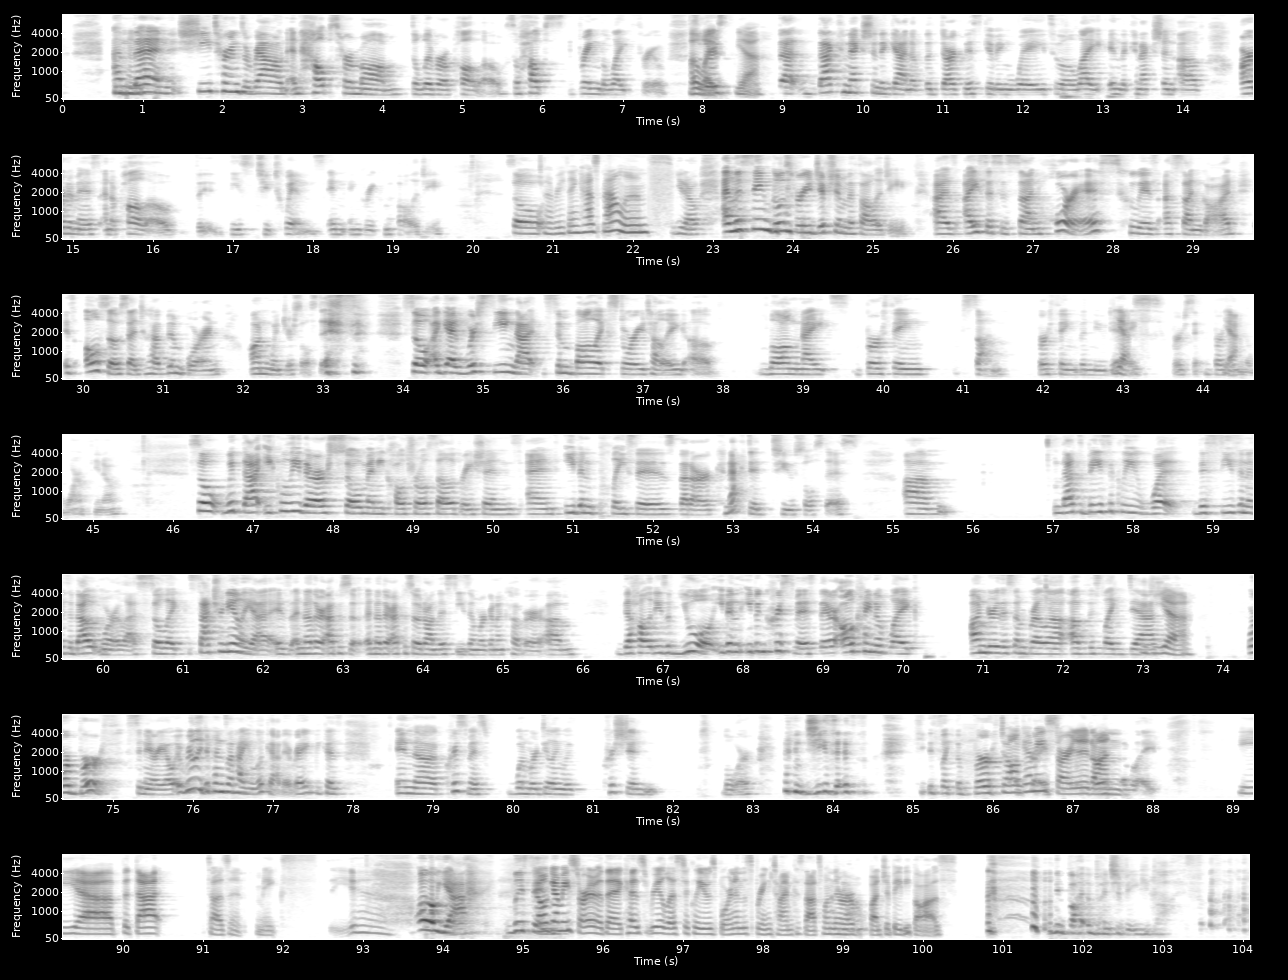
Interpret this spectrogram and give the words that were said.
And mm-hmm. then she turns around and helps her mom deliver Apollo. So helps bring the light through. The so light. there's yeah. that that connection again of the darkness giving way to the light in the connection of Artemis and Apollo, the, these two twins in, in Greek mythology. So everything has balance. You know, and the same goes for Egyptian mythology, as Isis's son Horus, who is a sun god, is also said to have been born on winter solstice. so again, we're seeing that symbolic storytelling of long nights, birthing sun, birthing the new day, yes. birthing, birthing yeah. the warmth, you know. So, with that, equally, there are so many cultural celebrations and even places that are connected to solstice. Um, that's basically what this season is about, more or less. So, like Saturnalia is another episode, another episode on this season we're going to cover. Um, the holidays of Yule, even even Christmas, they're all kind of like under this umbrella of this like death. Yeah or birth scenario. It really depends on how you look at it, right? Because in uh, Christmas, when we're dealing with Christian lore and Jesus, it's like the birth. Don't get Christ, me started on light. Yeah, but that doesn't make. Yeah. Oh yeah. Listen. Don't get me started with it because realistically, he was born in the springtime because that's when there are a bunch of baby boss. a bunch of baby boss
